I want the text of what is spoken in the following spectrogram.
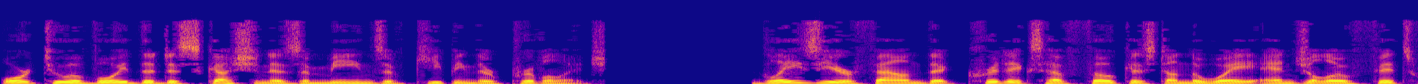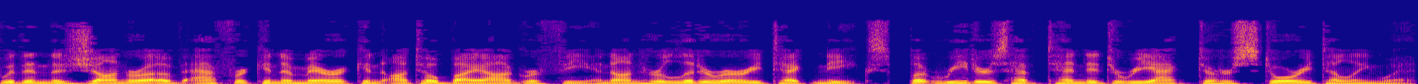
or to avoid the discussion as a means of keeping their privilege. Glazier found that critics have focused on the way Angelou fits within the genre of African American autobiography and on her literary techniques, but readers have tended to react to her storytelling with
